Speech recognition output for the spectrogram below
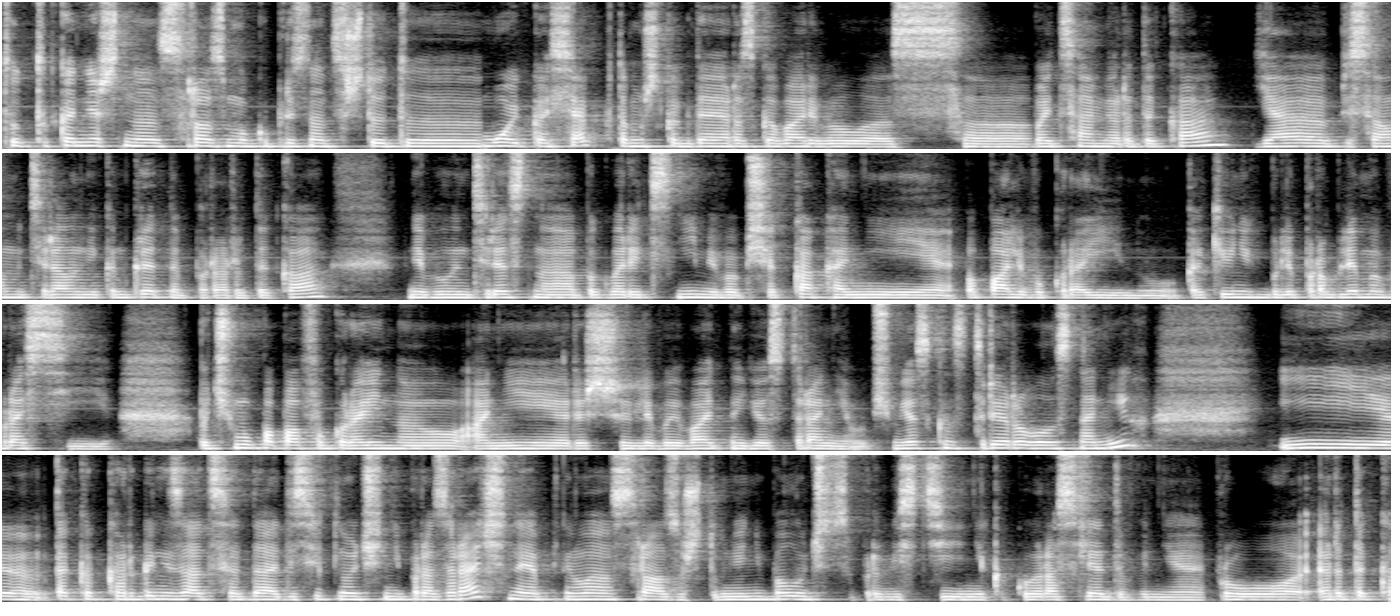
Тут, конечно, сразу могу признаться, что это мой косяк, потому что когда я разговаривала с э, бойцами РДК, я писала материал не конкретно про РДК. Мне было интересно поговорить с ними вообще, как они попали в Украину, какие у них были проблемы в России, почему, попав в Украину, они решили воевать на ее стороне. В общем, я сконцентрировалась на них, и так как организация, да, действительно очень непрозрачная, я поняла сразу, что мне не получится провести никакое расследование про РДК,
